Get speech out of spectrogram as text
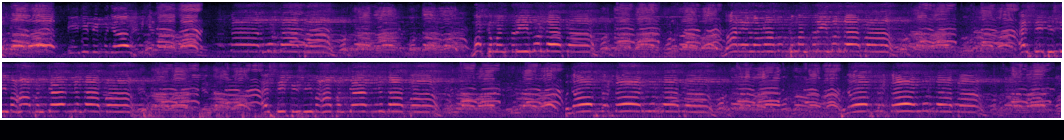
ਮੁਰਦਾਬਾਦ! ਡੀਜੀਪੀ ਪੰਜਾਬ। ਮੁਰਦਾਬਾਦ! ਸਰਕਾਰ ਮੁਰਦਾਬਾਦ। ਮੁੱਖ ਮੰਤਰੀ ਮੁਰਦਾਬਾਦ। ਮੁਰਦਾਬਾਦ! ਮੁਰਦਾਬਾਦ! ਨਾਰੇ ਲਾਉਣਾ ਮੁੱਖ ਮੰਤਰੀ ਮੁਰਦਾਬਾਦ। ਮੁਰਦਾਬਾਦ! ਮੁਰਦਾਬਾਦ! ਐਸਸੀਪੀਸੀ ਮਹਾਪੰਚਾਇਤ ਜਿੰਦਾਬਾਦ। ਜਿੰਦਾਬਾਦ! ਜਿੰਦਾਬਾਦ! ਐਸਸੀਪੀਸੀ ਮਹਾਪੰਚਾਇਤ ਜਿੰਦਾਬਾਦ। ਜਿੰਦਾਬਾਦ! ਜਿੰਦਾਬਾਦ! ਪੰਜਾਬ ਸਰਕਾਰ ਮੁਰਦਾਬਾਦ। ਮੁਰਦਾਬਾਦ! ਮੁਰਦਾਬਾਦ! ਪੰਜਾਬ ਸਰਕਾਰ ਮੁਰਦਾਬਾਦ ਮੁਰਦਾਬਾਦ ਮੁਰਦਾਬਾਦ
